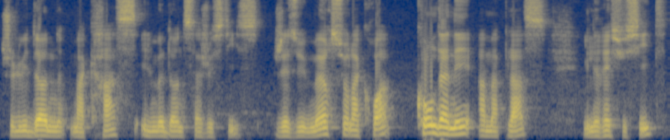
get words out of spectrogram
Je lui donne ma crasse, il me donne sa justice. Jésus meurt sur la croix, condamné à ma place, il ressuscite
